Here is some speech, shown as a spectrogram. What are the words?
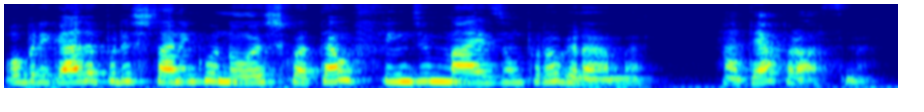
Obrigada por estarem conosco até o fim de mais um programa. Até a próxima!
